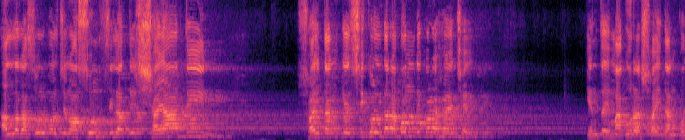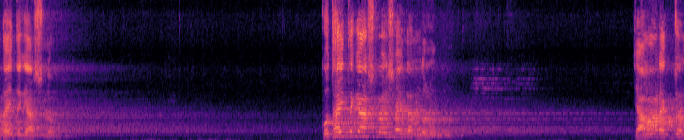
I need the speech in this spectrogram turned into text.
আল্লাহ রাসূল বলছেন অসুল সিলাতি শায়াতিন, শয়তানকে শিকল দ্বারা বন্দি করা হয়েছে। কিন্তু এই মাগুরা শয়তান কোথায় থেকে আসলো? কোথায় থেকে আসলো এই শয়তানগুলো? যে আমার একজন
